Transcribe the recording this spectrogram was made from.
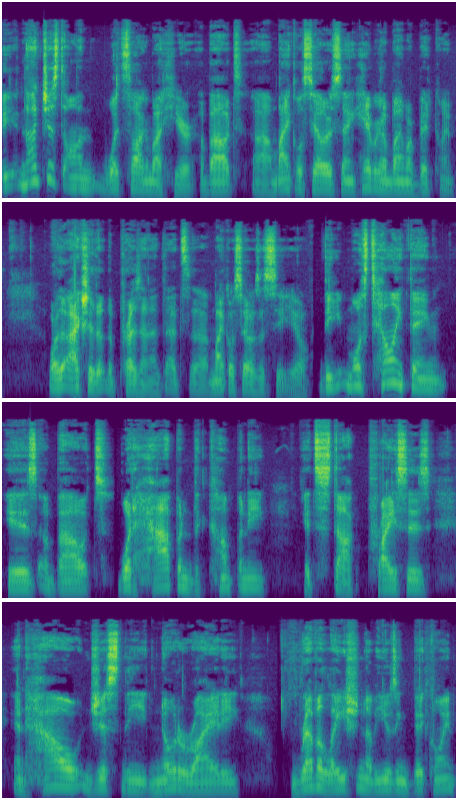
not just on what's talking about here, about uh, Michael Saylor saying, hey, we're going to buy more Bitcoin or actually the, the president, that's uh, Michael Saylor, the CEO. The most telling thing is about what happened to the company, its stock prices, and how just the notoriety, revelation of using Bitcoin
